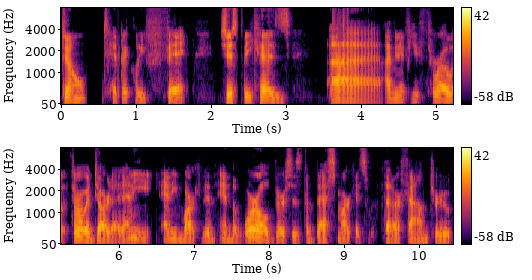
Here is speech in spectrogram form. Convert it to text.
don't typically fit just because uh, I mean if you throw throw a dart at any any market in, in the world versus the best markets that are found through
